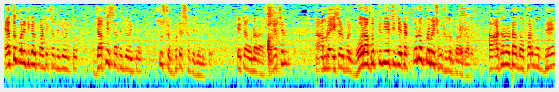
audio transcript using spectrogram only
এত পলিটিক্যাল পার্টির সাথে জড়িত, জাতির সাথে জড়িত, সুষ্ঠু ভোটের সাথে জড়িত। এটা ওনারা শুনেছেন। আমরা এটার উপরে ঘোর আপত্তি দিয়েছি যে এটা কোনো ক্রমে সংশোধন করা যাবে না। আঠারোটা দফার মধ্যে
